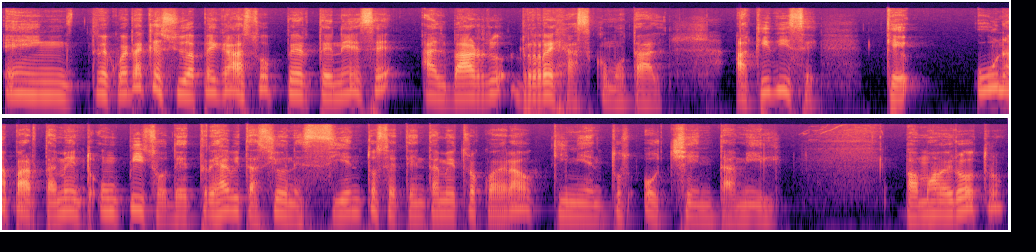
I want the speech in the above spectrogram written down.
en, recuerda que Ciudad Pegaso pertenece al barrio Rejas como tal. Aquí dice que un apartamento, un piso de tres habitaciones, 170 metros cuadrados, 580 mil. Vamos a ver otro.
